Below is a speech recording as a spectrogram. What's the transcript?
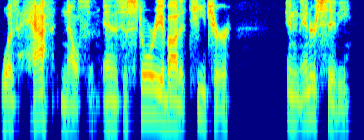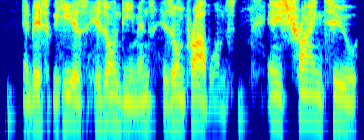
was Half Nelson. And it's a story about a teacher in an inner city. And basically, he has his own demons, his own problems. And he's trying to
